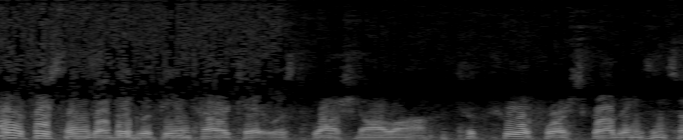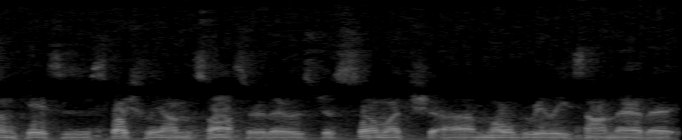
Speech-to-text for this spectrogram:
One of the first things I did with the entire kit was to wash it all off. It took three or four scrubbings in some cases, especially on the saucer. There was just so much uh, mold release on there that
